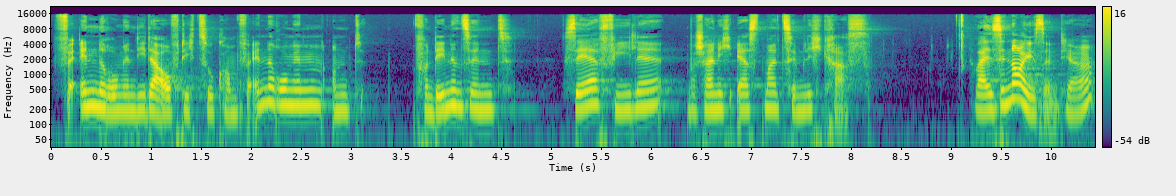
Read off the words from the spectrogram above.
Veränderungen, die da auf dich zukommen. Veränderungen und von denen sind sehr viele wahrscheinlich erstmal ziemlich krass, weil sie neu sind, ja.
